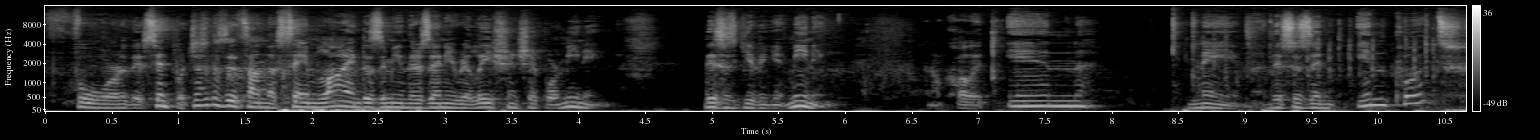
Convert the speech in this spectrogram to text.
for this input. Just because it's on the same line doesn't mean there's any relationship or meaning. This is giving it meaning. And I'll call it in name. This is an input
